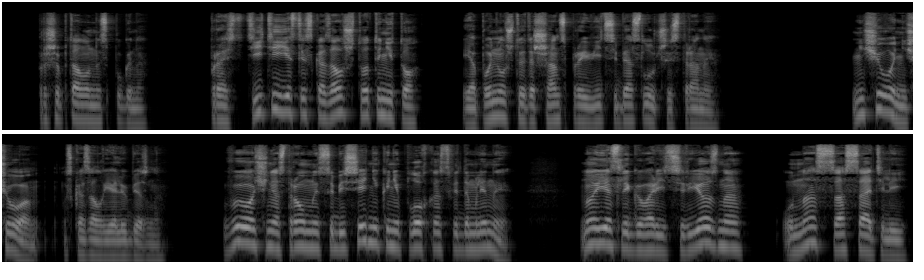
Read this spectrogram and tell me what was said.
– прошептал он испуганно. «Простите, если сказал что-то не то». Я понял, что это шанс проявить себя с лучшей стороны. «Ничего, ничего», — сказал я любезно. «Вы очень остроумный собеседник и неплохо осведомлены. Но если говорить серьезно, у нас, сосателей,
